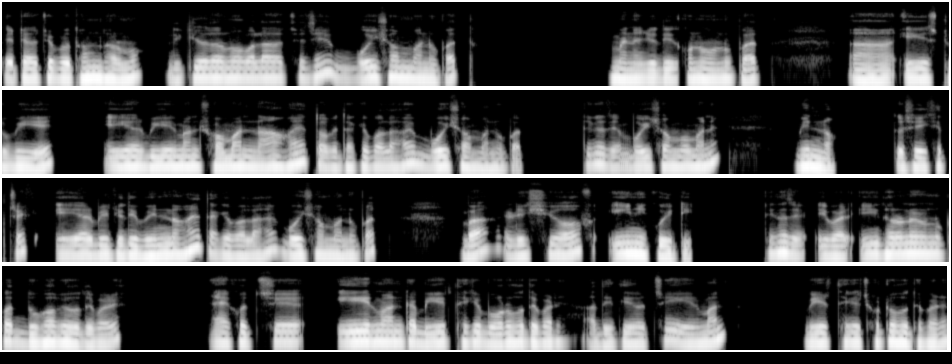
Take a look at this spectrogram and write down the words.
এটা হচ্ছে প্রথম ধর্ম। দ্বিতীয় ধর্ম বলা হচ্ছে যে বৈষম্যানুপাত। মানে যদি কোনো অনুপাত A is to B A A আর বি এর মান সমান না হয়, তবে তাকে বলা হয় বৈষম্যানুপাত ঠিক আছে? বৈষম্য মানে ভিন্ন। তো সেই ক্ষেত্রে এ আর বি যদি ভিন্ন হয়, তাকে বলা হয় বৈষম্যানুপাত বা রেশিও অফ ইনইকুইটি ঠিক আছে? এবার এই ধরনের অনুপাত দুভাবে হতে পারে। এক হচ্ছে এ এর মানটা বি এর থেকে বড় হতে পারে, আর দ্বিতীয় হচ্ছে এর মান বি এর থেকে ছোট হতে পারে।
